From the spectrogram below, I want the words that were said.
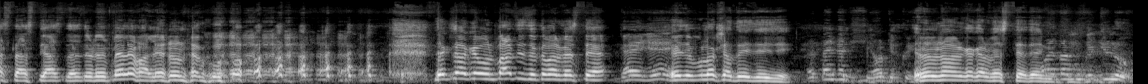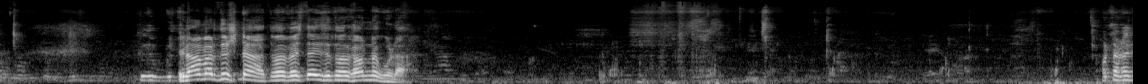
আস্তে আস্তে আস্তে আস্তে ওটা পেলে ভালো না গো। দেখছ কেমন? পাচ্ছিস তোমার ব্যস্তে এই যে পুলক সাথে এই যে এই এটা নয়ন কাকার ব্যস্তে দেন। এটা আমার দোষ না তোমার ব্যস্ত দিয়েছে তোমার খাওয়ার না ঘোড়া হঠাৎ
